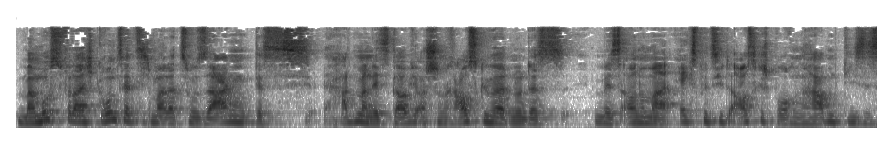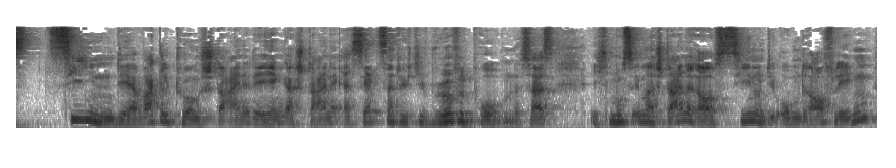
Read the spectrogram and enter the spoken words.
Man muss vielleicht grundsätzlich mal dazu sagen, das hat man jetzt, glaube ich, auch schon rausgehört, nur dass wir es auch nochmal explizit ausgesprochen haben, dieses Ziehen der Wackelturmsteine, der Jenga-Steine, ersetzt natürlich die Würfelproben. Das heißt, ich muss immer Steine rausziehen und die oben drauflegen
